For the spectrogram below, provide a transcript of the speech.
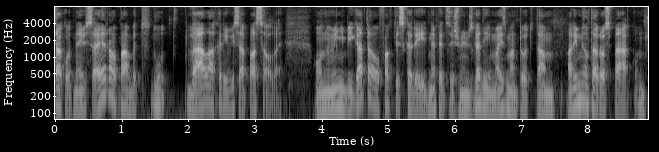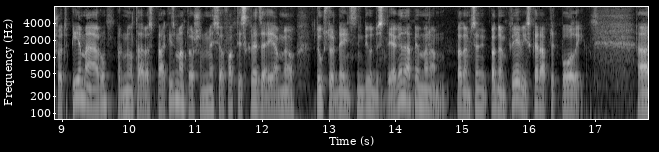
sākotnēji visā Eiropā, bet nu, vēlāk arī visā pasaulē. Un viņi bija gatavi faktiski arī nepieciešamības gadījumā izmantot tam arī militāro spēku. Un šo piemēru par militāro spēku izmantošanu mēs jau faktiski redzējām jau 1920. gadā, piemēram, Padomju Padom Krievijas karā pret Poliju. Uh,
